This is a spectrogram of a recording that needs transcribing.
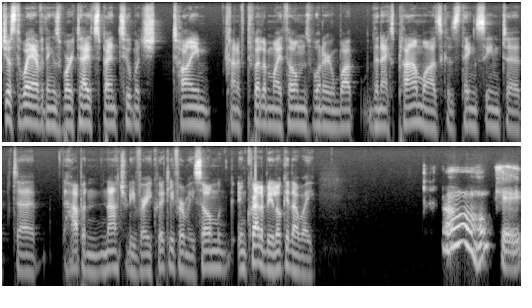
just the way everything has worked out spent too much time kind of twiddling my thumbs, wondering what the next plan was because things seem to to happen naturally very quickly for me. So I'm incredibly lucky that way. Oh, okay.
